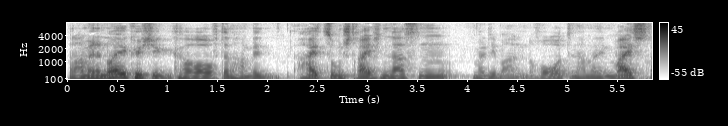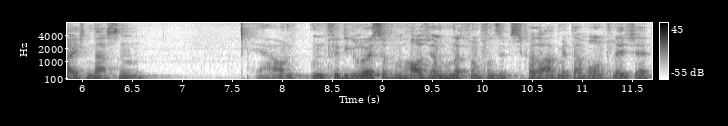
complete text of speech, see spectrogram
Dann haben wir eine neue Küche gekauft. Dann haben wir Heizung streichen lassen, weil die waren rot. Dann haben wir den weiß streichen lassen. Ja, und, und für die Größe vom Haus, wir haben 175 Quadratmeter Wohnfläche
